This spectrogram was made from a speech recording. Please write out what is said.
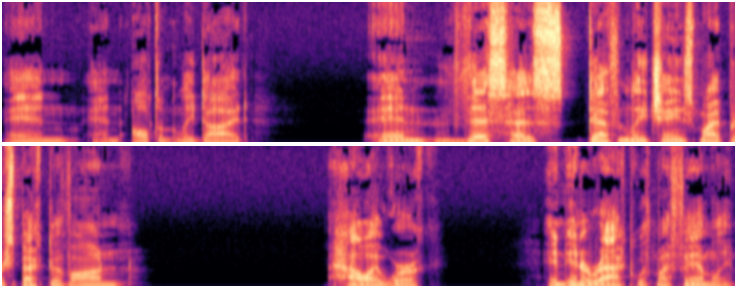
and and ultimately died. And this has definitely changed my perspective on how I work and interact with my family.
